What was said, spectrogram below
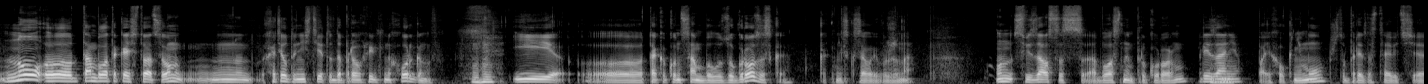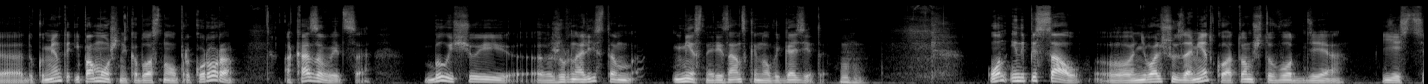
Ну, э, там была такая ситуация. Он хотел донести это до правоохранительных органов, Угу. И э, так как он сам был из угрозыска, как мне сказала его жена, он связался с областным прокурором Рязани, угу. поехал к нему, чтобы предоставить э, документы. И помощник областного прокурора, оказывается, был еще и э, журналистом местной Рязанской новой газеты. Угу. Он и написал э, небольшую заметку о том, что вот где есть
